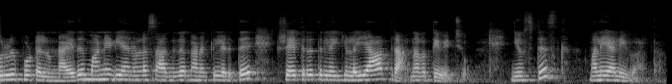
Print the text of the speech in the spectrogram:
ഉരുൾപൊട്ടൽ ഉണ്ടായത് മണ്ണിടിയാനുള്ള സാധ്യത കണക്കിലെടുത്ത് ക്ഷേത്രത്തിലേക്കുള്ള യാത്ര നിർത്തിവെച്ചു. ന്യൂസ് ഡെസ്ക് മലയാളി വാർത്ത.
